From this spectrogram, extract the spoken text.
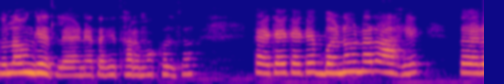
तो लावून घेतला आहे आणि आता हे थर्मोकोलचं काय काय काय काय बनवणार आहे. तर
